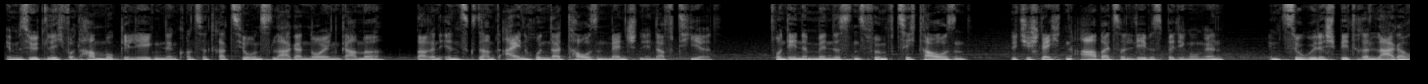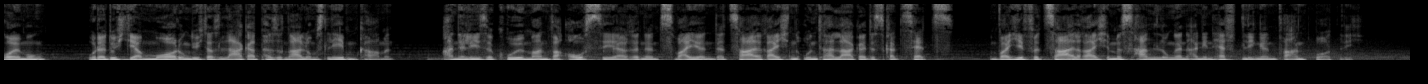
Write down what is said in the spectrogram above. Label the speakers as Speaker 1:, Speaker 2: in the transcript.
Speaker 1: Im südlich von Hamburg gelegenen Konzentrationslager Neuengamme waren insgesamt 100.000 Menschen inhaftiert, von denen mindestens 50.000 durch die schlechten Arbeits- und Lebensbedingungen im Zuge der späteren Lagerräumung oder durch die Ermordung durch das Lagerpersonal ums Leben kamen. Anneliese Kuhlmann war Aufseherin in Zweien der zahlreichen Unterlager des KZs und war hier für zahlreiche Misshandlungen an den Häftlingen verantwortlich.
